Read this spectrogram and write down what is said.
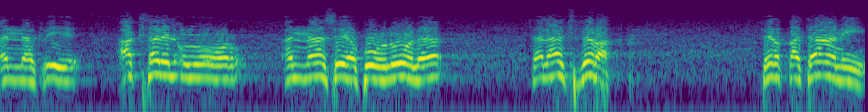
أن في أكثر الأمور الناس يكونون ثلاث فرق. فرقتان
